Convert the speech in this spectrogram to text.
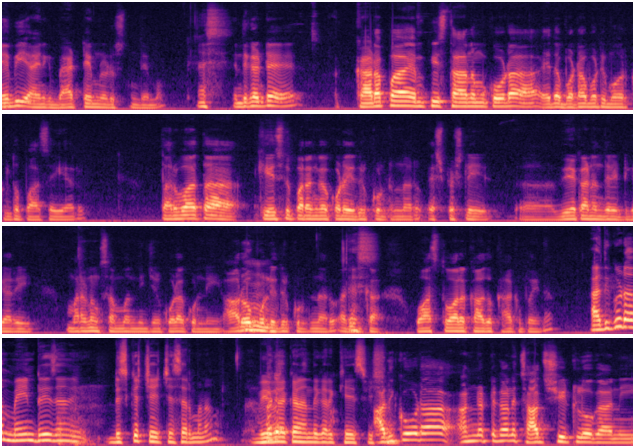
మేబీ ఆయనకి బ్యాడ్ టైం నడుస్తుందేమో. ఎందుకంటే కడప ఎంపీ స్థానం కూడా ఏదో బొటాబొటి మార్కులతో పాస్ అయ్యారు. తర్వాత కేసుల పరంగా కూడా ఎదుర్కొంటున్నారు. ఎస్పెషలీ వివేకానంద రెడ్డి గారి మరణం సంబంధించిన కూడా కొన్ని ఆరోపణలు ఎదుర్కొంటున్నారు. అది ఇంకా వాస్తవాలు కాదు కాకపోయినా. అది కూడా మెయిన్ రీజన్ డిస్కస్ చేసేసారు మనం. వివేకానంద గారి కేసు అది కూడా అన్నట్టుగానే ఛార్జ్ షీట్లో కానీ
